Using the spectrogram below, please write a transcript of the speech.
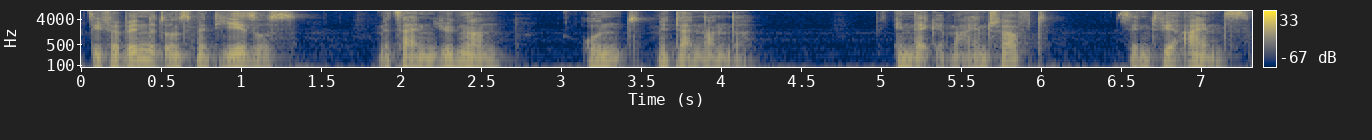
Sie verbindet uns mit Jesus, mit seinen Jüngern und miteinander. In der Gemeinschaft sind wir eins.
